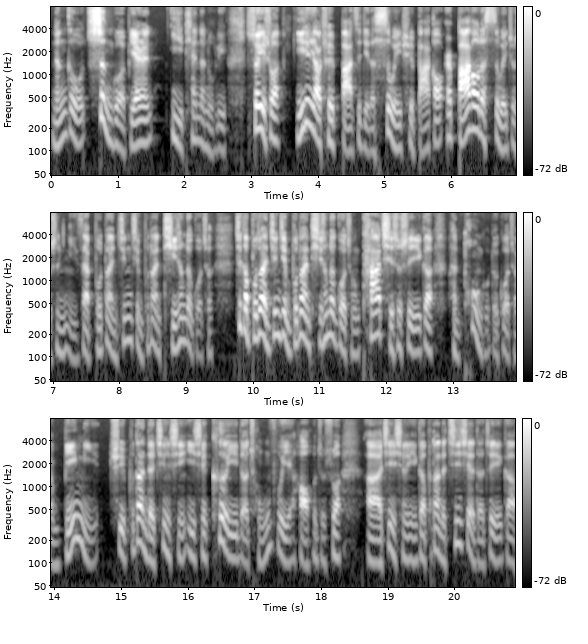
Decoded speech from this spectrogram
能够胜过别人一天的努力，所以说一定要去把自己的思维去拔高，而拔高的思维就是你在不断精进、不断提升的过程。这个不断精进、不断提升的过程，它其实是一个很痛苦的过程，比你去不断的进行一些刻意的重复也好，或者说呃进行一个不断的机械的这一个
